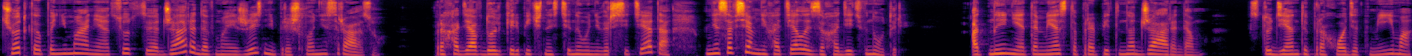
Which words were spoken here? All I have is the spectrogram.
Четкое понимание отсутствия Джареда в моей жизни пришло не сразу. Проходя вдоль кирпичной стены университета, мне совсем не хотелось заходить внутрь. Отныне это место пропитано Джаредом. Студенты проходят мимо,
